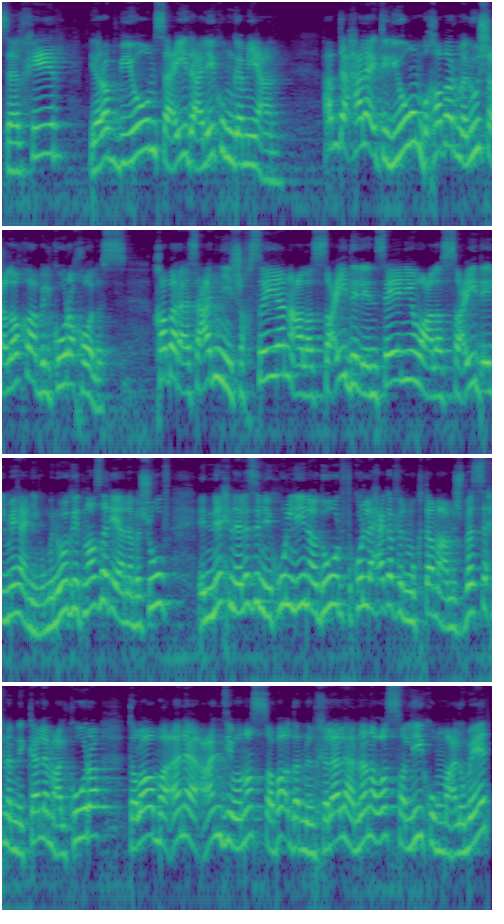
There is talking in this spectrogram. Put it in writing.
مساء الخير. يا رب يوم سعيد عليكم جميعا. هبدأ حلقة اليوم بخبر ملوش علاقة بالكورة خالص. خبر أسعدني شخصيا على الصعيد الإنساني وعلى الصعيد المهني. ومن وجهة نظري أنا بشوف إن إحنا لازم يكون لينا دور في كل حاجة في المجتمع مش بس إحنا بنتكلم على الكورة. طالما أنا عندي منصة بقدر من خلالها إن أنا أوصل ليكم معلومات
